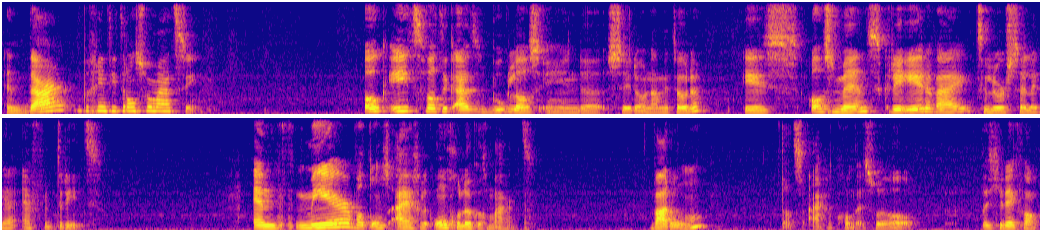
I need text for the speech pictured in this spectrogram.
En daar begint die transformatie. Ook iets wat ik uit het boek las in de Sedona-methode is: als mens creëren wij teleurstellingen en verdriet. En meer wat ons eigenlijk ongelukkig maakt. Waarom? Dat is eigenlijk gewoon best wel dat je denkt van,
